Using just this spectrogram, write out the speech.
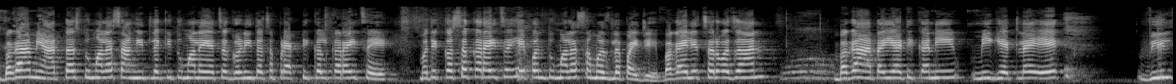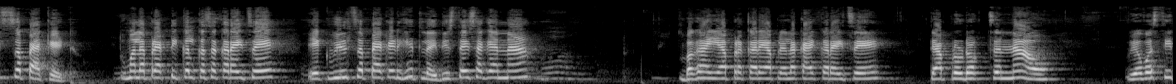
बघा मी आताच तुम्हाला सांगितलं की तुम्हाला याचं गणिताचं प्रॅक्टिकल करायचंय. मग ते कसं करायचं हे पण तुम्हाला समजलं पाहिजे. बघायले सर्वजण? बघा आता या ठिकाणी मी घेतलंय एक व्हील्सचं पॅकेट तुम्हाला प्रॅक्टिकल कसं करायचंय? एक व्हील्सचं पॅकेट घेतलंय. दिसतंय सगळ्यांना? बघा या प्रकारे आपल्याला काय करायचंय? त्या प्रोडक्टचं नाव व्यवस्थित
